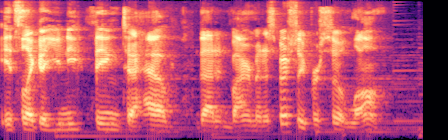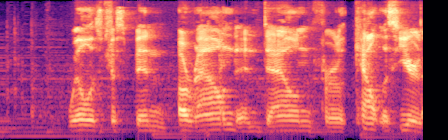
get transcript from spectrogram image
It's like a unique thing to have that environment, especially for so long. Will has just been around and down for countless years.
